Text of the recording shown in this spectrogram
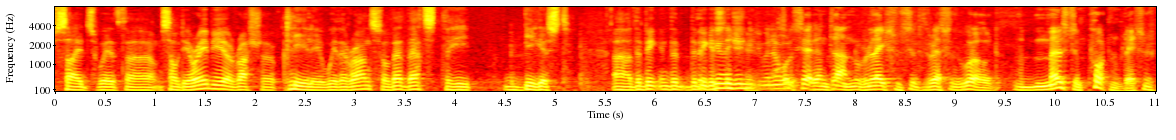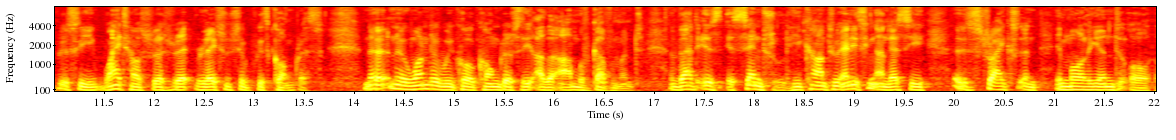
sides with uh, Saudi Arabia, Russia clearly with Iran, so that that's the biggest uh, the, big, the, the biggest issue. When all is said and done, relationship with the rest of the world, the most important relationship is the White House relationship with Congress. No, no wonder we call Congress the other arm of government. And that is essential. He can't do anything unless he uh, strikes an emollient or,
